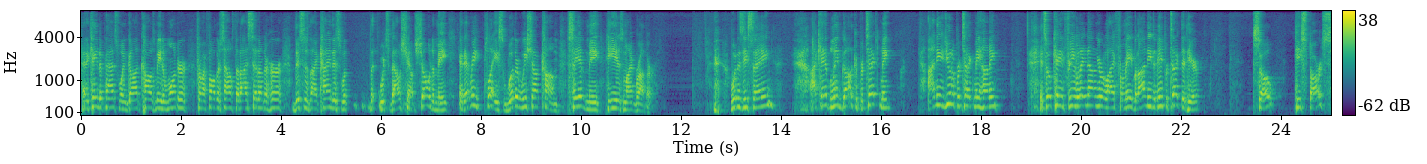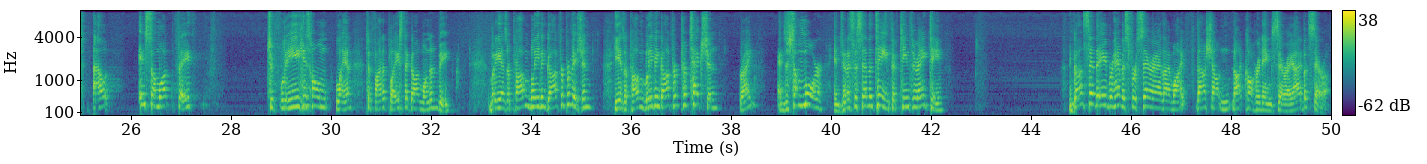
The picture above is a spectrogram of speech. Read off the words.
And it came to pass when God caused me to wander from my father's house that I said unto her, This is thy kindness which thou shalt show unto me. At every place whither we shall come, say of me, He is my brother. What is he saying? I can't believe God could protect me. I need you to protect me, honey. It's okay for you to lay down your life for me, but I need to be protected here. So he starts out in somewhat faith to flee his homeland to find a place that God wanted to be. But he has a problem believing God for provision. He has a problem believing God for protection, right? And there's something more in Genesis 17, 15 through 18. God said to Abraham, As for Sarai thy wife, thou shalt not call her name Sarai, but Sarah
